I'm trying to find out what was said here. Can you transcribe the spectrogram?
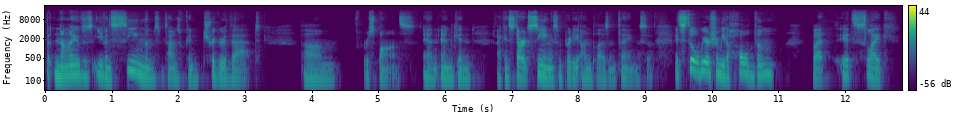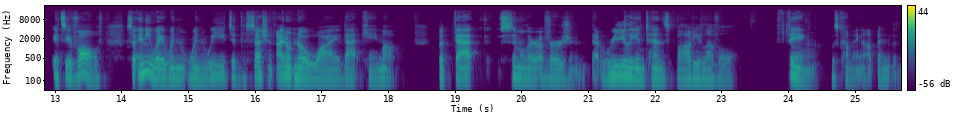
But knives, even seeing them sometimes can trigger that um, response and and can I can start seeing some pretty unpleasant things. So it's still weird for me to hold them, but it's like it's evolved. So anyway, when when we did the session, I don't know why that came up, but that similar aversion, that really intense body level thing was coming up, and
